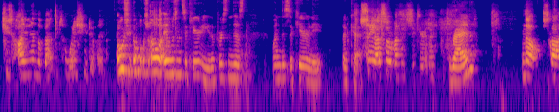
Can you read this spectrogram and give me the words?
She's hiding in the vent. What is she doing? Oh, she, oh, oh, it was in security. The person just went to security. Okay. See, I saw her venting security. Red. No, Sky.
